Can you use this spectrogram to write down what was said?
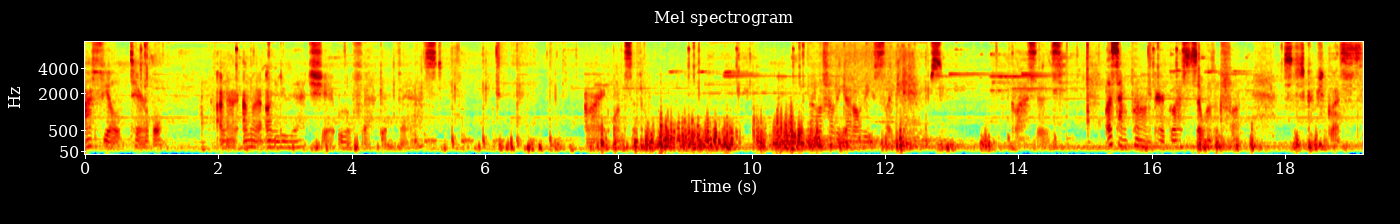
I feel terrible. I'm not. I'm gonna undo that shit real fucking fast. Alright, one second. I love how they got all these like names. Glasses. Last time I put on a pair of glasses, it wasn't fun. It's description glasses.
